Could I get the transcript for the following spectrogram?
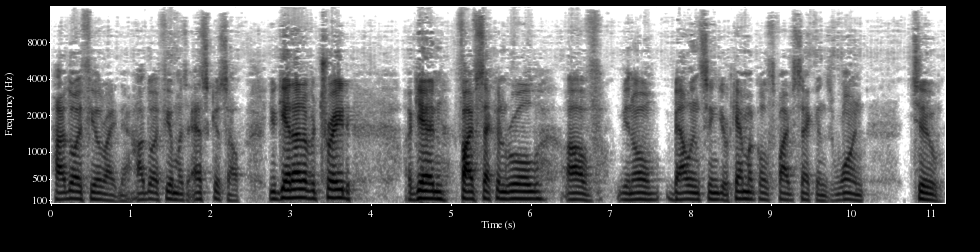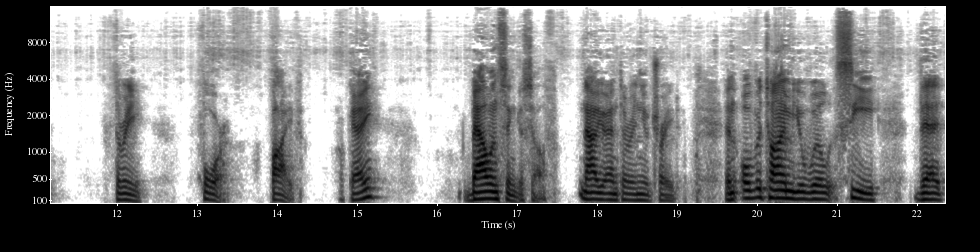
How do I feel right now? How do I feel? Ask yourself. You get out of a trade, again, five second rule of you know balancing your chemicals. Five seconds. One, two, three, four, five. Okay? Balancing yourself. now you enter a new trade. And over time, you will see that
